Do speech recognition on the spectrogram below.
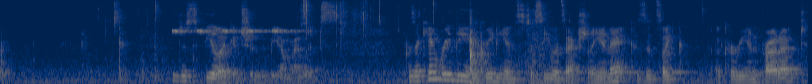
I just feel like it shouldn't be on my lips. Because I can't read the ingredients to see what's actually in it because it's like a Korean product.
